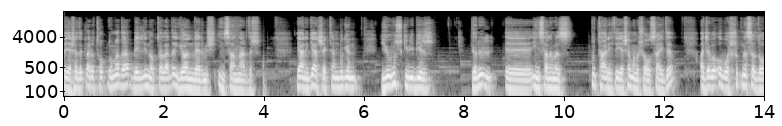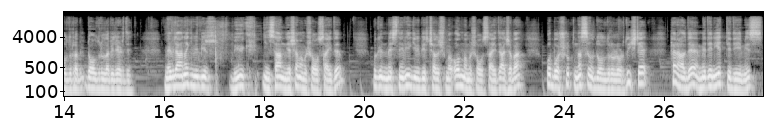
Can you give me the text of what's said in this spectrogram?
ve yaşadıkları topluma da belli noktalarda yön vermiş insanlardır. Yani gerçekten bugün Yunus gibi bir gönül e, insanımız bu tarihte yaşamamış olsaydı acaba o boşluk nasıl doldurulabilirdi? Mevlana gibi bir büyük insan yaşamamış olsaydı bugün Mesnevi gibi bir çalışma olmamış olsaydı acaba o boşluk nasıl doldurulurdu? İşte herhalde medeniyet dediğimiz,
